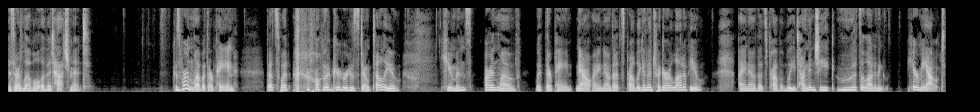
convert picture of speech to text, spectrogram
is our level of attachment. Because we're in love with our pain. That's what all the gurus don't tell you. Humans are in love with their pain. Now, I know that's probably going to trigger a lot of you. I know that's probably tongue in cheek. That's a lot of things. Hear me out.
